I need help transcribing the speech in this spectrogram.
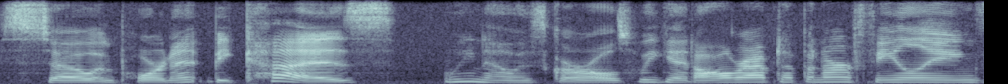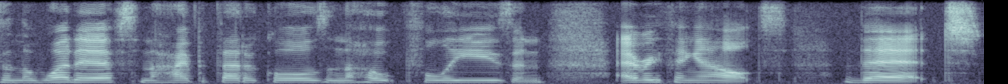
so important because we know as girls we get all wrapped up in our feelings and the what ifs and the hypotheticals and the hopefullys and everything else that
